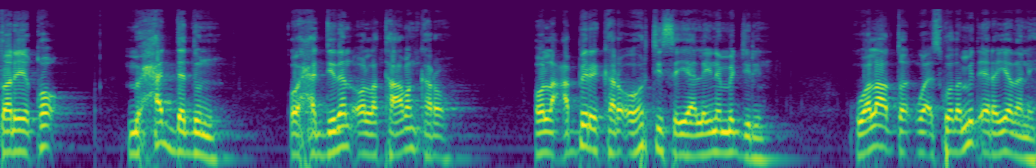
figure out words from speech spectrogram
dariiqo muxadadun oo xadidan oo la taaban karo oo la cabiri karo oo hortiisa yaalayna ma jirin. Waa iswada mid erayadani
